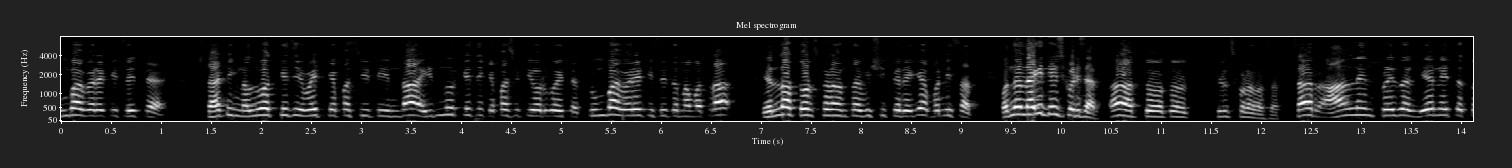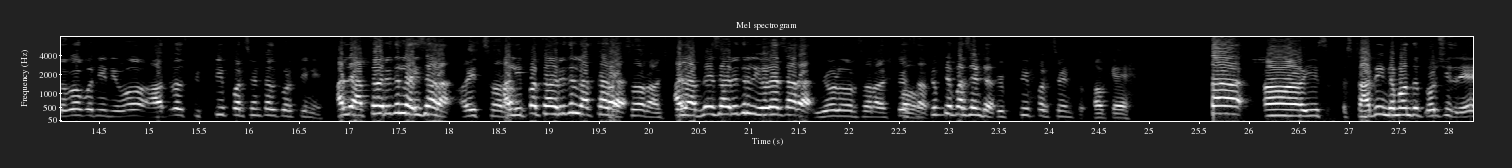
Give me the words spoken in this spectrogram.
ತುಂಬಾ ವೆರೈಟೀಸ್ ಐತೆ. ಸ್ಟಾರ್ಟಿಂಗ್ ನಲ್ವತ್ ಕೆಜಿ ವೈಟ್ ಕೆಪಾಸಿಟಿ ಇಂದ ಇನ್ನೂರ್ ಕೆಜಿ ಕೆಪಾಸಿಟಿ ವರೆಗೂ ಐತೆ. ತುಂಬಾ ವೆರೈಟೀಸ್ ಐತೆ ನಮ್ಮ ಹತ್ರ. ಎಲ್ಲಾ ತೋರ್ಸ್ಕೊಳ್ಳೋಂತ ವೀಕ್ಷಕರಿಗೆ ಬನ್ನಿ ಸರ್ ಒಂದೊಂದಾಗಿ ತಿಳಿಸ್ಕೊಡಿ ಸರ್ ತಿಳ್ಸ್ಕೊಡೋಣ ಸರ್. ಸರ್ ಆನ್ಲೈನ್ ಪ್ರೈಸ್ ಅಲ್ಲಿ ಏನೈತೆ ತಗೋಬನ್ನಿ ನೀವು. ಅದ್ರಲ್ಲಿ ಫಿಫ್ಟಿ ಪರ್ಸೆಂಟ್ ಅಲ್ಲಿ ಕೊಡ್ತೀನಿ. ಅಲ್ಲಿ ಹತ್ತು ಸಾವಿರ ಇದ್ರಲ್ಲಿ ಐದು ಸಾವಿರ. ಐದ್ ಸಾವಿರ. ಅಲ್ಲಿ ಇಪ್ಪತ್ತು ಸಾವಿರ ಇದ್ರಲ್ಲಿ ಹತ್ತು ಸಾವಿರ. ಸಾವಿರ ಅಷ್ಟೇ. ಅಲ್ಲಿ ಹದಿನೈದು ಸಾವಿರ ಇದ್ರಲ್ಲಿ ಏಳೇಳು ಸಾವಿರ. ಏಳುವರೆ ಸಾವಿರ ಅಷ್ಟೇ ಸರ್. Fifty percent fifty percent okay. ಈ ಸ್ಟಾರ್ಟಿಂಗ್ ಡೆಮೋ ಅಂತ ತೋರಿಸಿದ್ರಿ.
